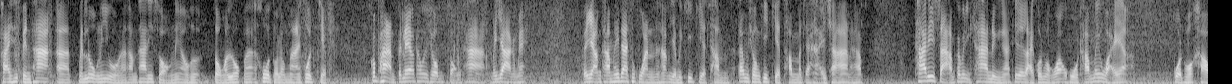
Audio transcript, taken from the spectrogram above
ใครที่เป็นท่าอ่าเป็นโรคนี้อยู่นะทำท่าที่สองนี่เอาเถอะตรงกับโรคนะโคตรทรมานโคตรเจ็บ ก็ผ่านไปแล้วท่านผู้ชมสองท่าไม่ยากไหมพยายามทำให้ได้ทุกวันนะครับ อย่าไปขี้เกียจทำถ้าท่านผู้ชมขี้เกียจทำมันจะหายช้านะครับ ท่าที่ 3 ก็เป็นอีกท่าหนึ่งนะที่หลายๆคนบอกว่าโอ้โหทำไม่ไหวอะปวดหัวเข่า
